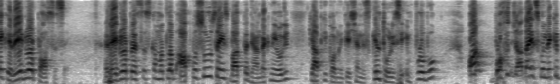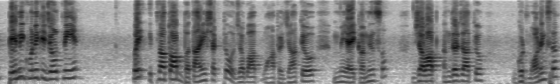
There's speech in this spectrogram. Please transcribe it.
एक रेगुलर प्रोसेस है। रेगुलर प्रोसेस का मतलब आपको शुरू से इस बात पर ध्यान रखनी होगी कि आपकी कम्युनिकेशन स्किल थोड़ी सी इंप्रूव हो, और बहुत ज़्यादा इसको लेकर पैनिक होने की ज़रूरत नहीं है। भाई, इतना तो आप बता ही सकते हो जब आप वहाँ पर जाते हो मे आई कम इन जब आप अंदर जाते हो good morning sir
